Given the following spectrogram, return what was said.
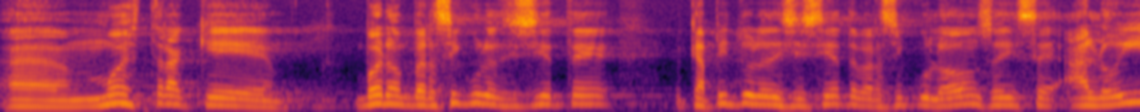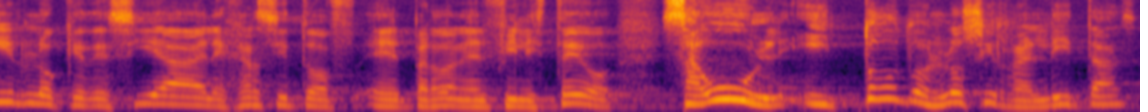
Eh, muestra que, bueno, versículo 17 capítulo 17, versículo 11 dice, al oír lo que decía el ejército, eh, perdón, el filisteo, Saúl y todos los israelitas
